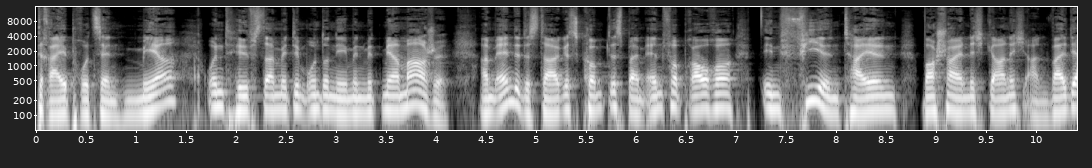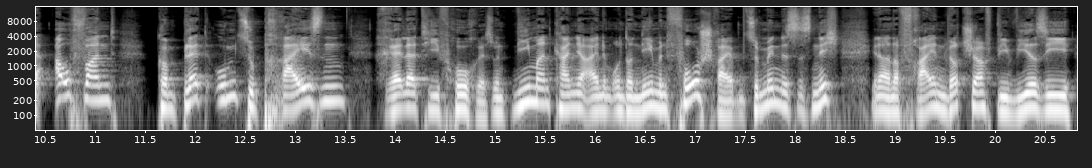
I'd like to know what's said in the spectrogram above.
drei Prozent mehr und hilfst damit dem Unternehmen mit mehr Marge. Am Ende des Tages kommt es beim Endverbraucher in vielen Teilen wahrscheinlich gar nicht an, weil der Aufwand komplett umzupreisen relativ hoch ist. Und niemand kann ja einem Unternehmen vorschreiben, zumindest nicht in einer freien Wirtschaft, wie wir sie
